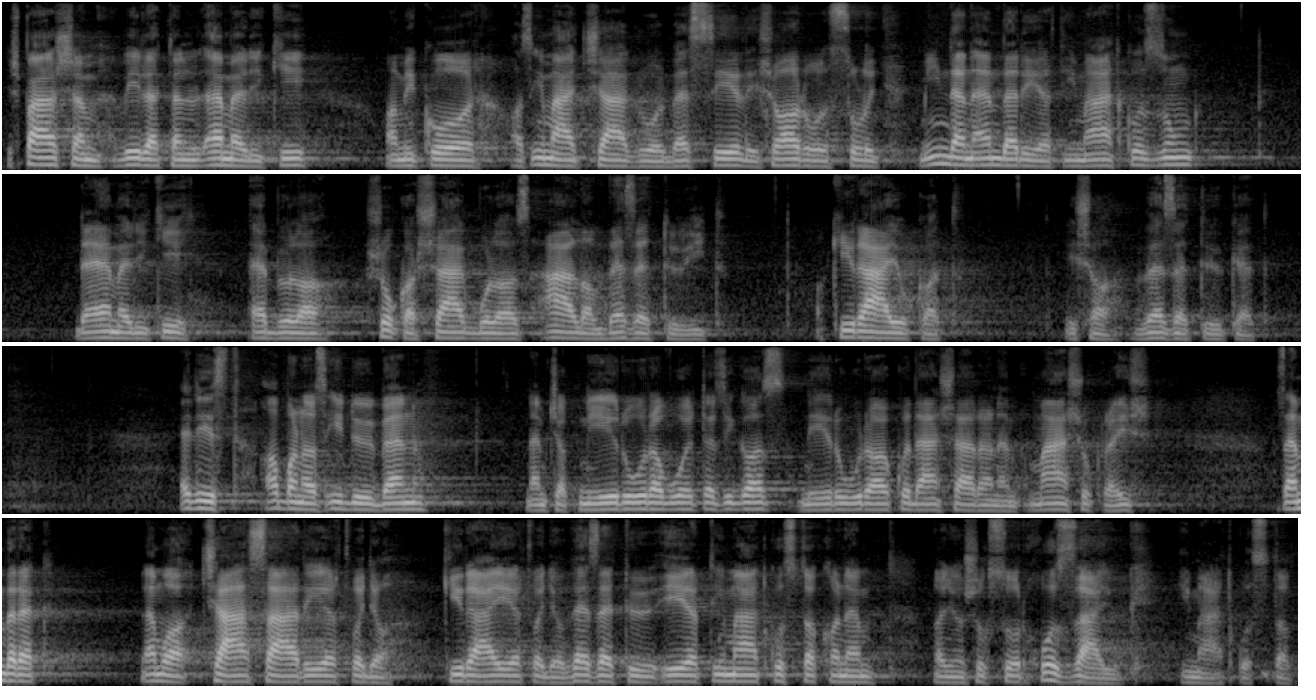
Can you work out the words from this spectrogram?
És Pál sem véletlenül emeli ki, amikor az imádságról beszél, és arról szól, hogy minden emberért imádkozzunk, de emeli ki ebből a sokasságból az állam vezetőit, a királyokat és a vezetőket. Egyrészt abban az időben nem csak Néróra volt ez igaz, Néró uralkodására, hanem másokra is. Az emberek nem a császárért, vagy a királyért, vagy a vezetőért imádkoztak, hanem nagyon sokszor hozzájuk imádkoztak.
